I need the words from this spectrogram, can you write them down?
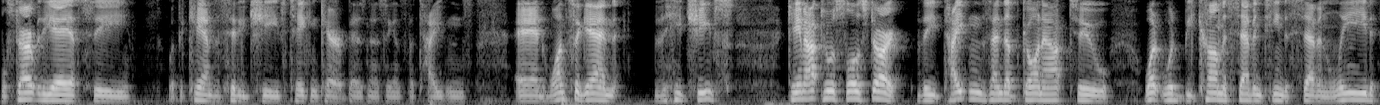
We'll start with the AFC with the Kansas City Chiefs taking care of business against the Titans. And once again, the Chiefs came out to a slow start. The Titans end up going out to what would become a 17 to 7 lead.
